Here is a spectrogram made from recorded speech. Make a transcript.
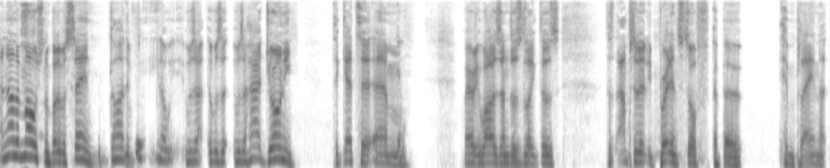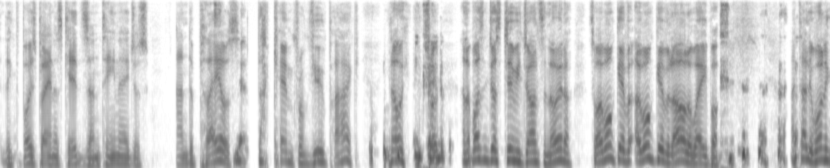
not emotional, but I was saying, God, if, you know, it was a, it was a, it was a hard journey to get to um, yeah. where he was, and there's like there's there's absolutely brilliant stuff about him playing, like the boys playing as kids and teenagers and the players yeah. that came from View Park. You know, incredible. and it wasn't just Jimmy Johnstone either. So I won't give it. I won't give it all away. But I tell you one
